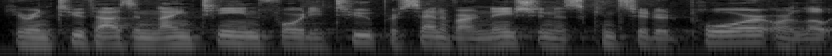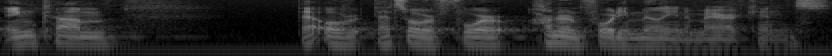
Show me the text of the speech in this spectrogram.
Here in 2019, 42% of our nation is considered poor or low income. That over, that's over 440 million Americans.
